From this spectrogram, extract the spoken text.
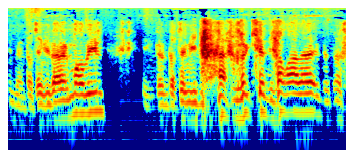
intentas evitar el móvil, intentas evitar cualquier llamada, intentas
